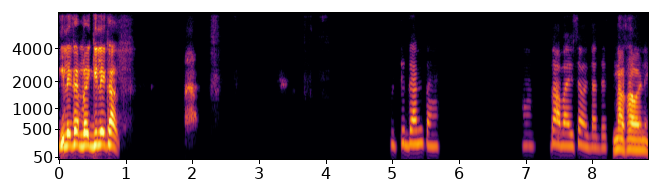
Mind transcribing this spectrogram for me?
গিলে খান ভাই গিলে খান। তুই দেন তো? বাবা এসে ওইটা দেখ। না খাওয়াই নি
